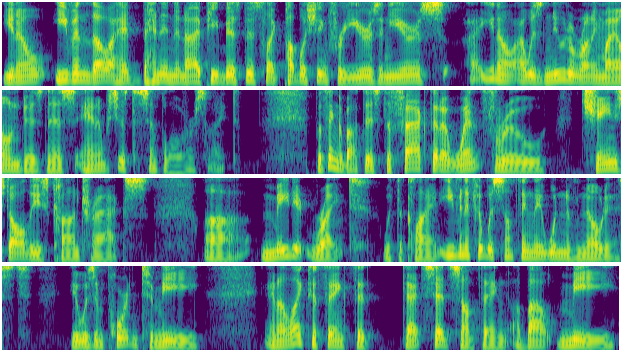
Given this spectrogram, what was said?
you know, even though I had been in an IP business like publishing for years and years, I, you know, I was new to running my own business and it was just a simple oversight. But think about this the fact that I went through, changed all these contracts, uh, made it right with the client, even if it was something they wouldn't have noticed, it was important to me. And I like to think that that said something about me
